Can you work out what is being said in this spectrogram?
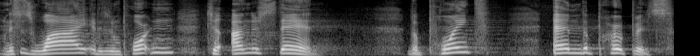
And this is why it is important to understand the point and the purpose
